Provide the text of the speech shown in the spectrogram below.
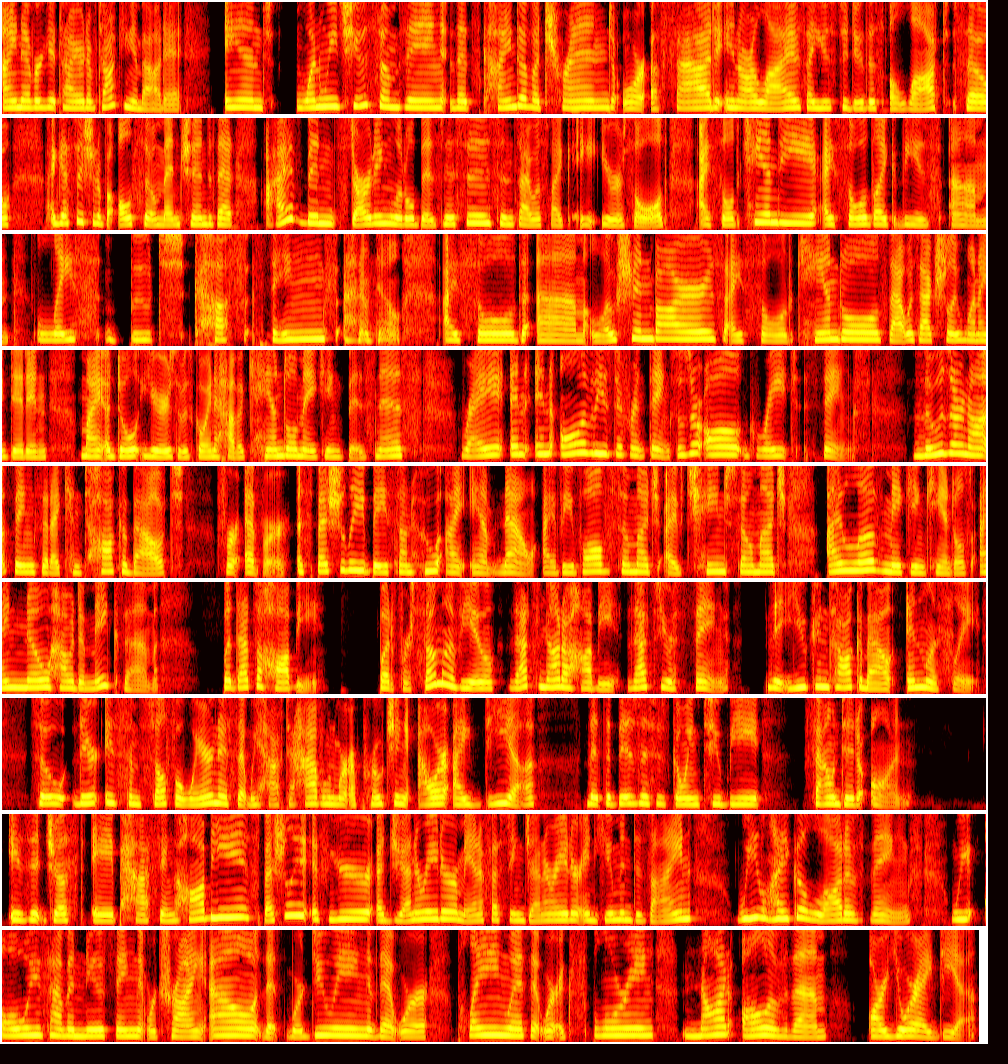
I never get tired of talking about it. And when we choose something that's kind of a trend or a fad in our lives, I used to do this a lot. So I guess I should have also mentioned that I've been starting little businesses since I was like eight years old. I sold candy, I sold like these um, lace boot cuff things. I don't know. I sold um, lotion bars, I sold candles. That was actually one I did in my adult years. I was going to have a candle making business, right? And in all of these different things, those are all great things. Those are not things that I can talk about forever, especially based on who I am now. I've evolved so much, I've changed so much. I love making candles, I know how to make them, but that's a hobby. But for some of you, that's not a hobby, that's your thing that you can talk about endlessly. So there is some self awareness that we have to have when we're approaching our idea that the business is going to be founded on. Is it just a passing hobby, especially if you're a generator, a manifesting generator in human design? We like a lot of things. We always have a new thing that we're trying out, that we're doing, that we're playing with, that we're exploring. Not all of them are your idea.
